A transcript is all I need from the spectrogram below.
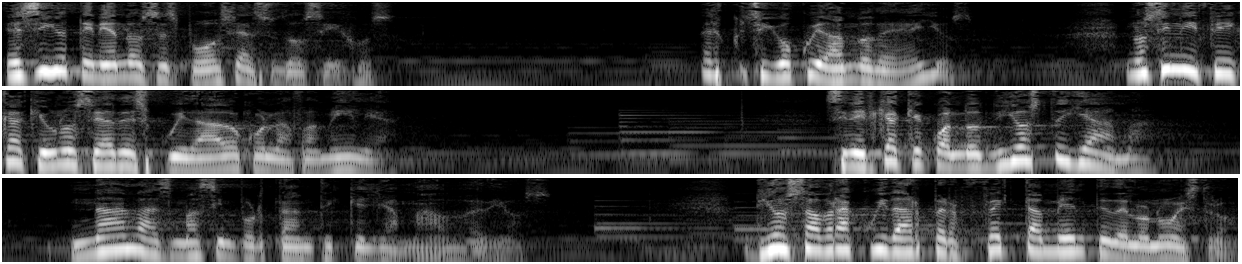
Él siguió teniendo a su esposa y a sus dos hijos. Él siguió cuidando de ellos. No significa que uno sea descuidado con la familia. Significa que cuando Dios te llama, nada es más importante que el llamado de Dios. Dios sabrá cuidar perfectamente de lo nuestro.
